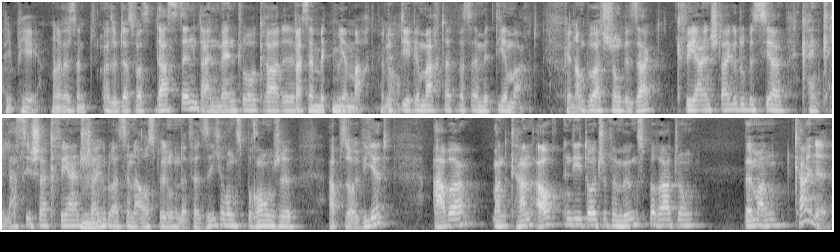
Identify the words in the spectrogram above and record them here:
pp. Ne, das sind also das, was das denn, dein Mentor gerade was er mit mir macht, genau. mit dir gemacht hat, was er mit dir macht. Genau. Und du hast schon gesagt, Quereinsteiger, du bist ja kein klassischer Quereinsteiger, mhm. du hast eine Ausbildung in der Versicherungsbranche absolviert, aber man kann auch in die deutsche Vermögensberatung, wenn man keine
